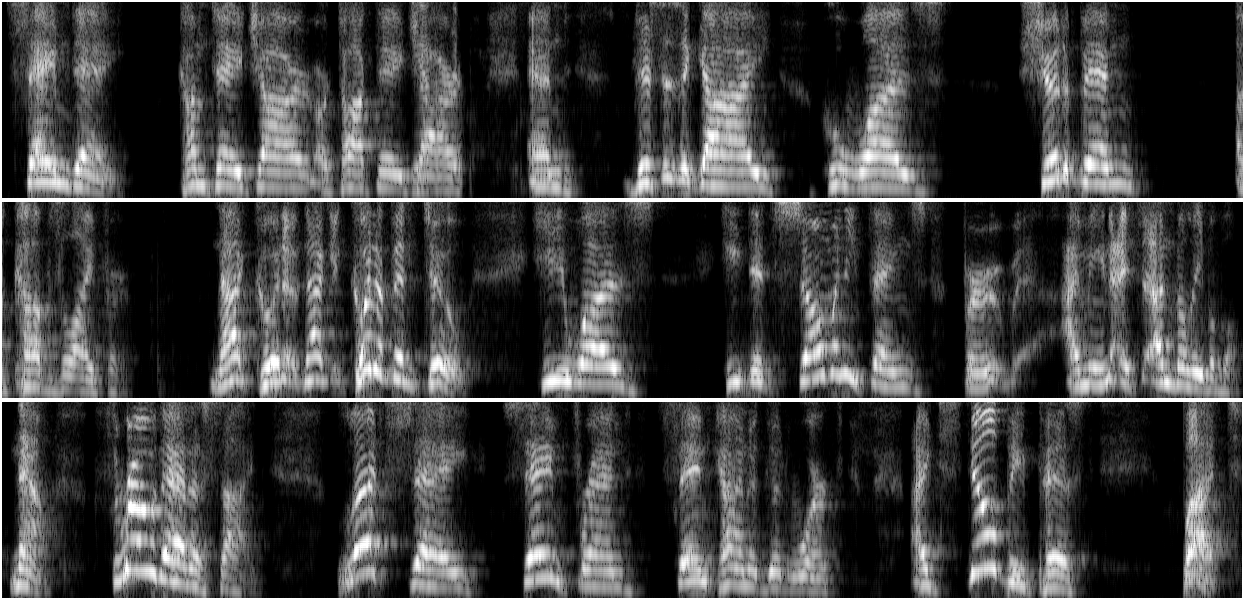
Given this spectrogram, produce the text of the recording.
same day. Come to HR or talk to HR. And this is a guy who was, should have been a Cubs lifer. Not could have, not could have been two. He was, he did so many things for, I mean, it's unbelievable. Now, throw that aside. Let's say, same friend, same kind of good work. I'd still be pissed, but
